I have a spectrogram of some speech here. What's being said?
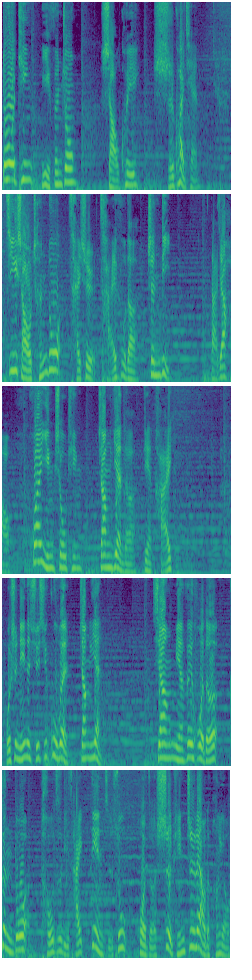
多听一分钟，少亏十块钱，积少成多才是财富的真谛。大家好，欢迎收听张燕的电台，我是您的学习顾问张燕。想免费获得更多投资理财电子书或者视频资料的朋友，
